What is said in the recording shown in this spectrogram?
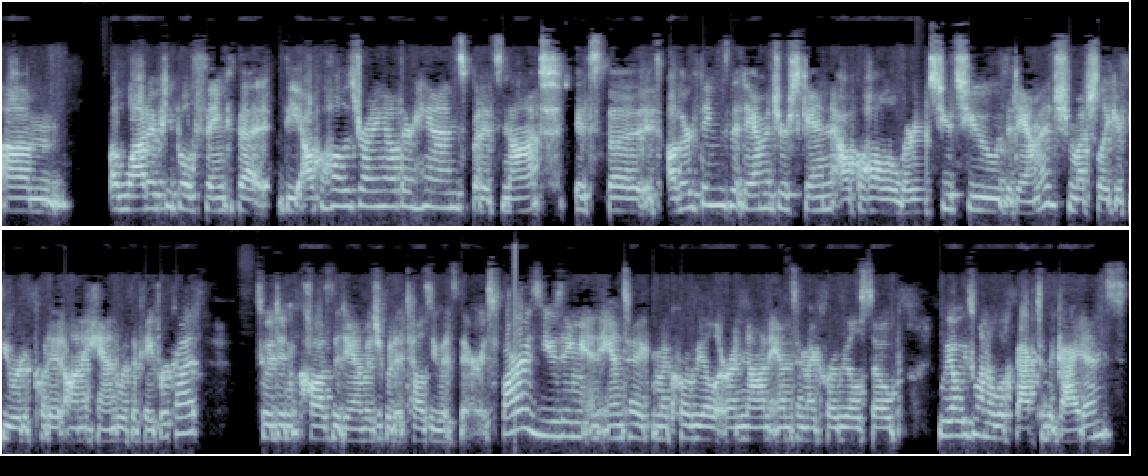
Um, a lot of people think that the alcohol is drying out their hands, but it's not. It's the it's other things that damage your skin. Alcohol alerts you to the damage, much like if you were to put it on a hand with a paper cut. So it didn't cause the damage, but it tells you it's there. As far as using an antimicrobial or a non-antimicrobial soap, we always want to look back to the guidance.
